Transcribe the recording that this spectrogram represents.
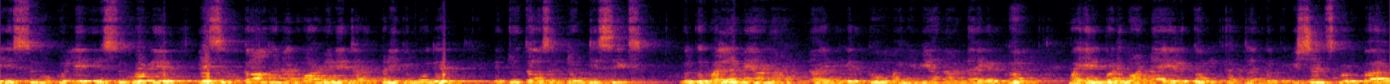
இயேசுக்குள்ளே இயேசுவோடு இயேசுக்காக நான் வாழ்வேன் என்று அர்ப்பணிக்கும் போது இந்த டூ தௌசண்ட் டுவெண்ட்டி சிக்ஸ் உங்களுக்கு ஒரு வல்லமையான ஆண்டாய் இருக்கும் மகிமையான ஆண்டாய் இருக்கும் பயன்படும் ஆண்டாய் இருக்கும். கர்த்தர் உங்களுக்கு விஷன்ஸ் கொடுப்பார்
